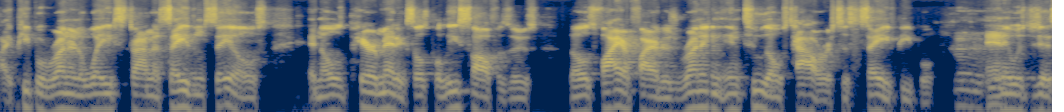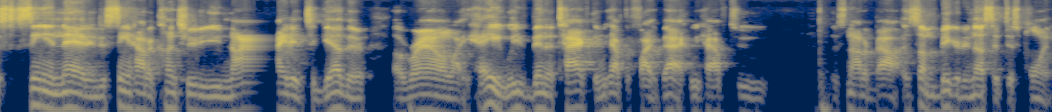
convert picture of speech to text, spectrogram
like people running away, trying to save themselves, and those paramedics, those police officers those firefighters running into those towers to save people. Mm-hmm. And it was just seeing that and just seeing how the country united together around like, hey, we've been attacked and we have to fight back. We have to it's not about it's something bigger than us at this point.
